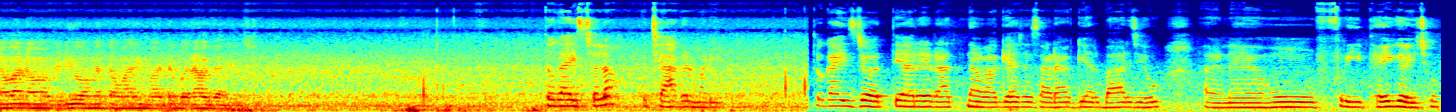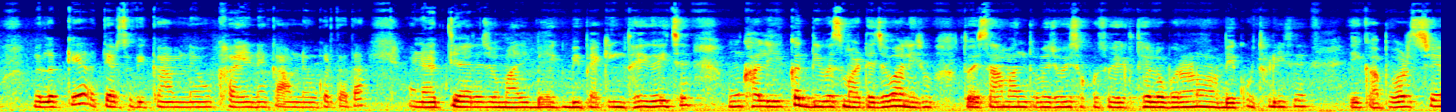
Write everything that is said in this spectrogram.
નવા નવા વીડિયો અમે તમારી માટે બનાવતા રહીશું તો ગાઈઝ ચલો, પછી આગળ મળીએ. ગાઈઝ જો અત્યારે રાતના વાગ્યા છે, સાડા અગિયાર બાર જેવું, અને હું ફ્રી થઈ ગઈ છું. મતલબ કે અત્યાર સુધી કામ ને એવું ખાઈને કામ ને એવું કરતા હતા. અને અત્યારે જો મારી બેગ બી પેકિંગ થઈ ગઈ છે. હું ખાલી એક જ દિવસ માટે જવાની છું. તો એ સામાન તમે જોઈ શકો છો, એક થેલો ભરાણો, આ બે કોથળી છે, એક આ પર્સ છે,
